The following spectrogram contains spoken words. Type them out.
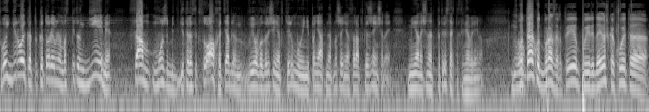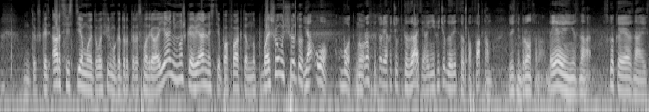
Твой герой, который, блин, воспитан геями, сам может быть гетеросексуал, хотя, блин, в его возвращение в тюрьму и непонятные отношения с арабской женщиной меня начинает потрясать в последнее время. Ну, вот так вот, бразер, ты передаешь какой-то так сказать, арт-систему этого фильма, который ты рассмотрел, а я немножко реальности по фактам, но по большому счету... Я, о, вот, но... вопрос, который я хочу сказать, я не хочу говорить с тобой по фактам жизни Бронсона, да я ее не знаю, сколько я знаю из,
